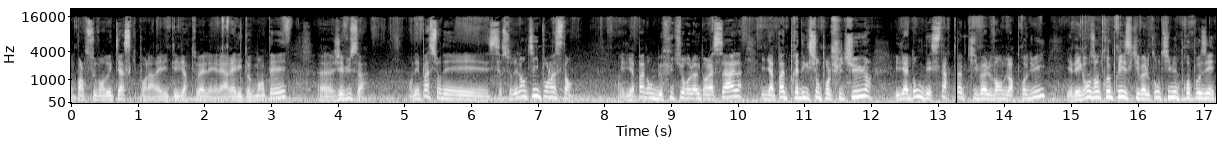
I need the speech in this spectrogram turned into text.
On parle souvent de casques pour la réalité virtuelle et la réalité augmentée. Euh, j'ai vu ça. On n'est pas sur des, sur des lentilles pour l'instant. Il n'y a pas donc de futurologue dans la salle, il n'y a pas de prédiction pour le futur, il y a donc des startups qui veulent vendre leurs produits, il y a des grandes entreprises qui veulent continuer de proposer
